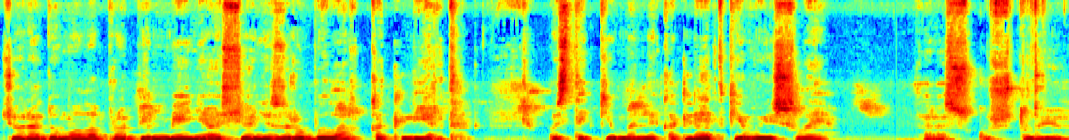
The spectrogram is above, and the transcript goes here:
Вчора думала про пельмені, а сьогодні зробила котлет. Ось такі в мене котлетки вийшли. Зараз скуштую.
